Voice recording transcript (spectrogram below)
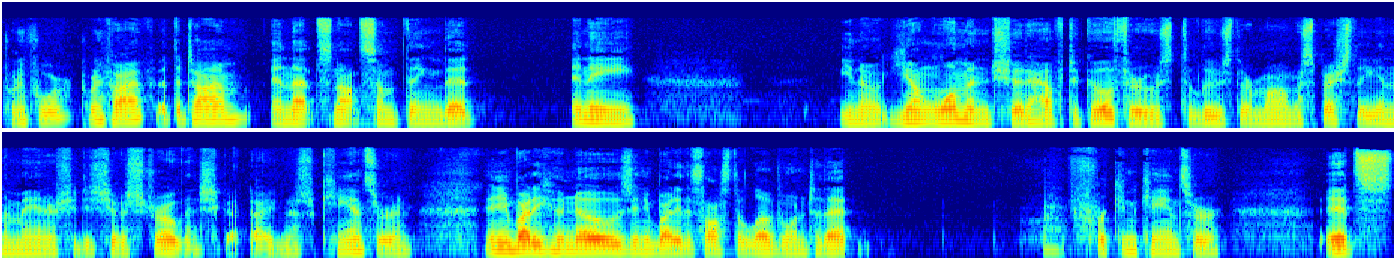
24, 25 at the time. And that's not something that any you know, young woman should have to go through is to lose their mom, especially in the manner she did. She had a stroke and she got diagnosed with cancer. And anybody who knows anybody that's lost a loved one to that freaking cancer, it's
